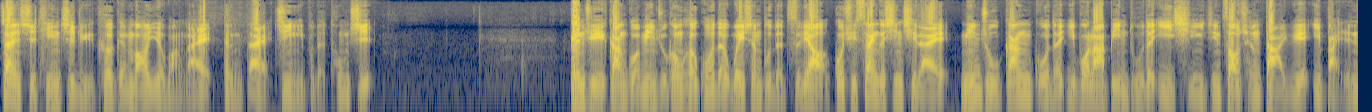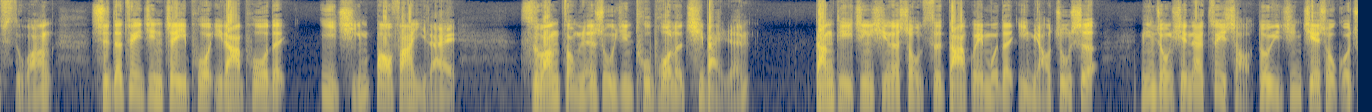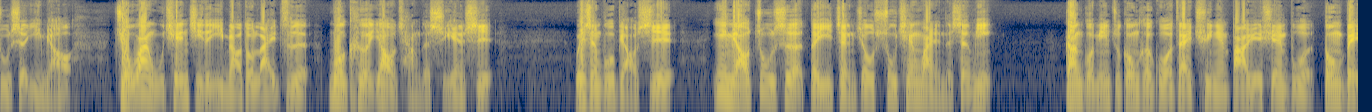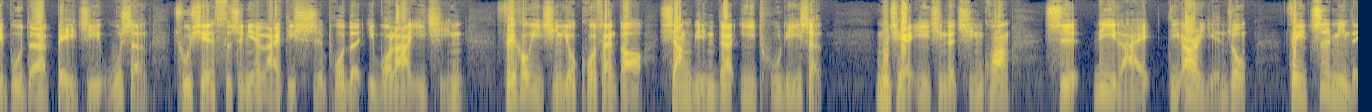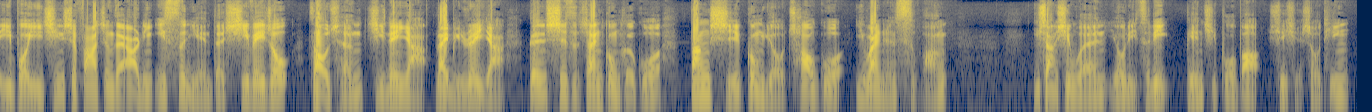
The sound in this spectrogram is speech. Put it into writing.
暂时停止旅客跟贸易的往来，等待进一步的通知。根据刚果民主共和国的卫生部的资料，过去三个星期来，民主刚果的伊波拉病毒的疫情已经造成大约一百人死亡，使得最近这一波伊拉坡的疫情爆发以来。死亡总人数已经突破了七百人。当地进行了首次大规模的疫苗注射，民众现在最少都已经接受过注射疫苗。九万五千剂的疫苗都来自默克药厂的实验室。卫生部表示，疫苗注射得以拯救数千万人的生命。刚果民主共和国在去年八月宣布，东北部的北基五省出现四十年来第十波的伊波拉疫情。随后，疫情又扩散到相邻的伊图里省。目前，疫情的情况是历来第二严重。最致命的一波疫情是发生在二零一四年的西非洲，造成几内亚、赖比瑞亚跟狮子山共和国，当时共有超过一万人死亡。以上新闻由李自力编辑播报，谢谢收听。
